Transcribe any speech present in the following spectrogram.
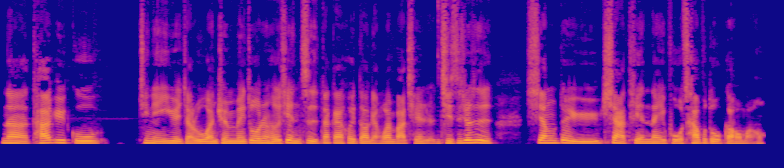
那他预估今年一月，假如完全没做任何限制，大概会到两万八千人，其实就是相对于夏天那一波差不多高嘛吼。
